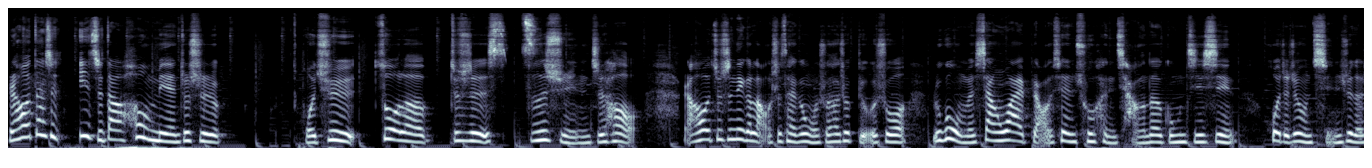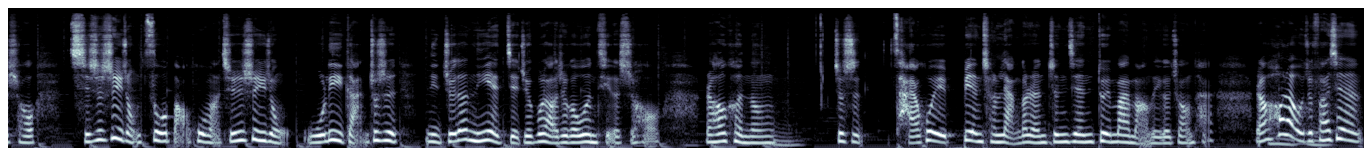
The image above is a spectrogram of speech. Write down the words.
然后，但是一直到后面，就是我去做了就是咨询之后，然后就是那个老师才跟我说，他说，比如说，如果我们向外表现出很强的攻击性或者这种情绪的时候，其实是一种自我保护嘛，其实是一种无力感，就是你觉得你也解决不了这个问题的时候，然后可能就是。才会变成两个人针尖对麦芒的一个状态。然后后来我就发现，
